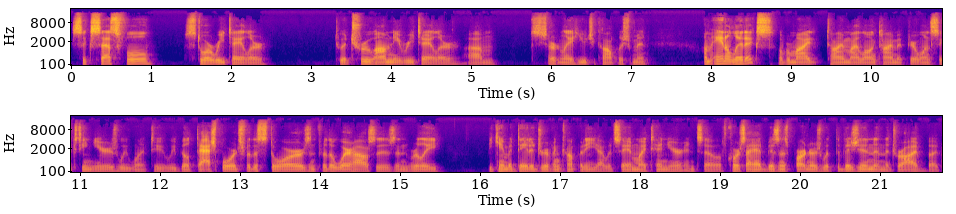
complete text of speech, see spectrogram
successful store retailer to a true omni retailer. Um, certainly a huge accomplishment. Um, analytics over my time, my long time at Pier One, 16 years, we went to, we built dashboards for the stores and for the warehouses and really became a data driven company, I would say, in my tenure. And so, of course, I had business partners with the vision and the drive, but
